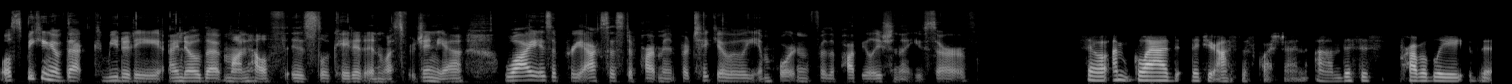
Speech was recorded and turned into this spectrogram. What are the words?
Well, speaking of that community, I know that Mon Health is located in West Virginia. Why is a pre-access department particularly important for the population that you serve? So I'm glad that you asked this question. Um, this is probably the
